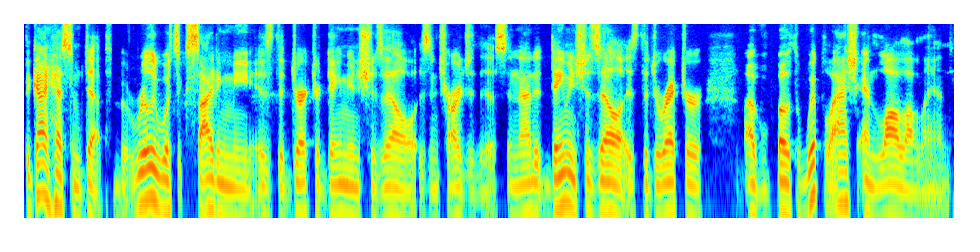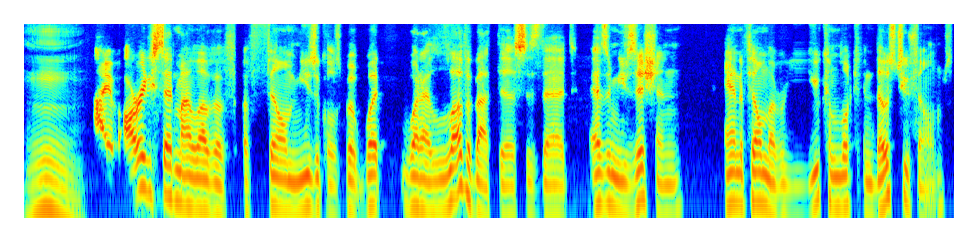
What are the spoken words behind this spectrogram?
the guy has some depth. But really, what's exciting me is that director Damien Chazelle is in charge of this, and that Damien Chazelle is the director of both Whiplash and La La Land. Mm. I have already said my love of, of film musicals, but what what I love about this is that as a musician and a film lover, you can look in those two films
